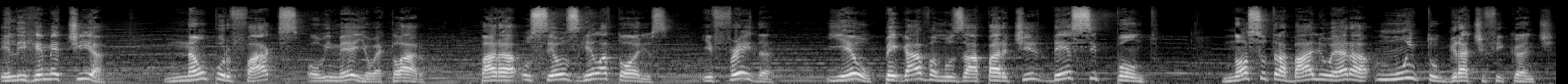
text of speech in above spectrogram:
ele remetia, não por fax ou e-mail, é claro, para os seus relatórios. E Freda e eu pegávamos a partir desse ponto. Nosso trabalho era muito gratificante.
